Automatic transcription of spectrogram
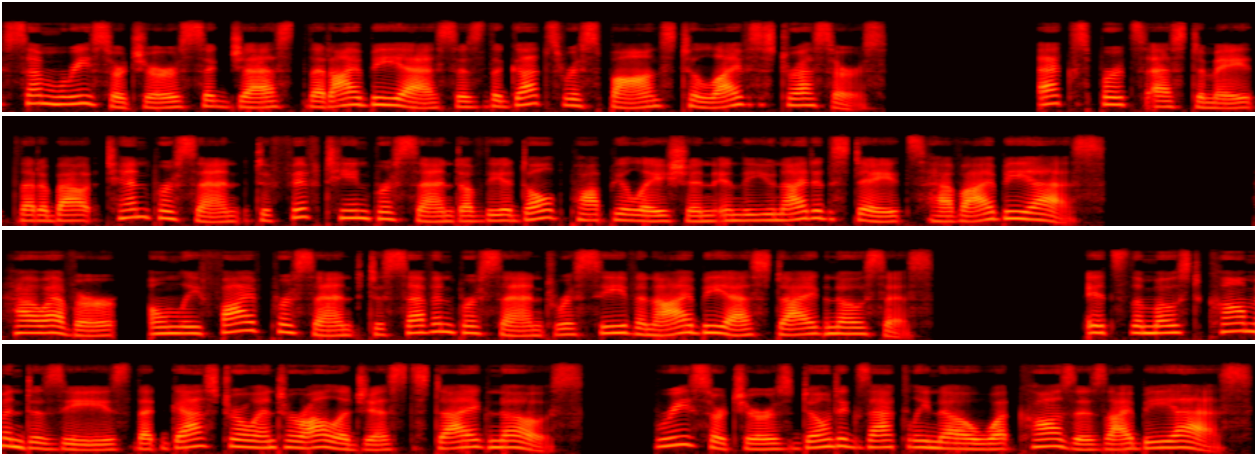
Some researchers suggest that IBS is the gut's response to life stressors. Experts estimate that about 10% to 15% of the adult population in the United States have IBS. However, only 5% to 7% receive an IBS diagnosis. It's the most common disease that gastroenterologists diagnose. Researchers don't exactly know what causes IBS.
